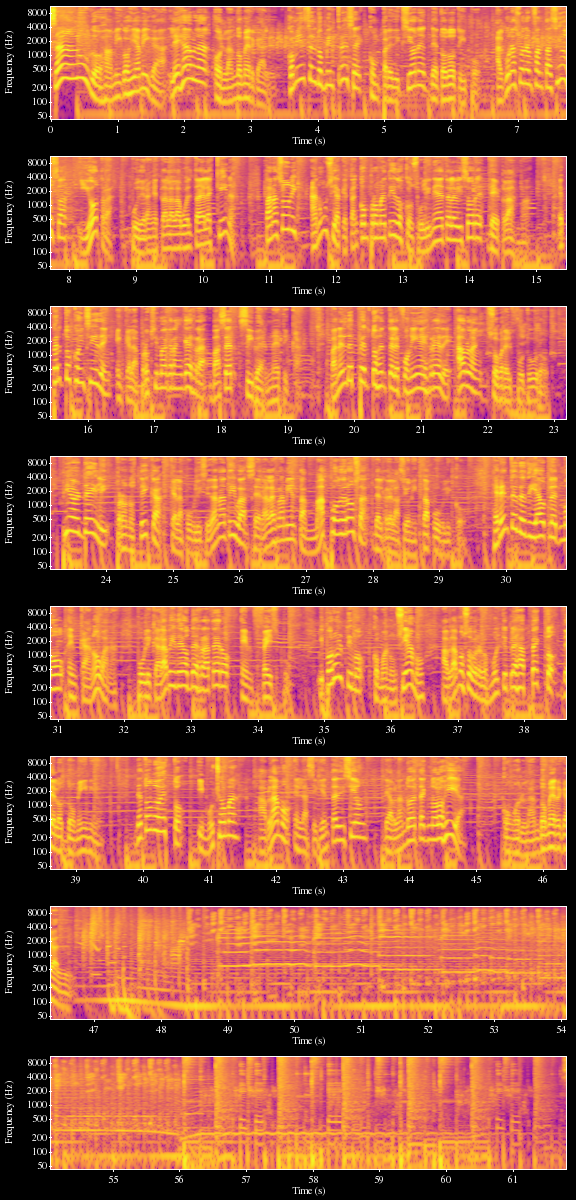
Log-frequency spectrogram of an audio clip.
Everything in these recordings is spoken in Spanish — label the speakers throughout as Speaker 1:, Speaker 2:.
Speaker 1: Saludos amigos y amigas, les habla Orlando Mergal. Comienza el 2013 con predicciones de todo tipo. Algunas suenan fantasiosas y otras pudieran estar a la vuelta de la esquina. Panasonic anuncia que están comprometidos con su línea de televisores de plasma. Expertos coinciden en que la próxima gran guerra va a ser cibernética. Panel de expertos en telefonía y redes hablan sobre el futuro. PR Daily pronostica que la publicidad nativa será la herramienta más poderosa del relacionista público. Gerente de The Outlet Mall en Canóvana publicará videos de ratero en Facebook. Y por último, como anunciamos, hablamos sobre los múltiples aspectos de los dominios. De todo esto y mucho más, hablamos en la siguiente edición de Hablando de Tecnología con Orlando Mergal.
